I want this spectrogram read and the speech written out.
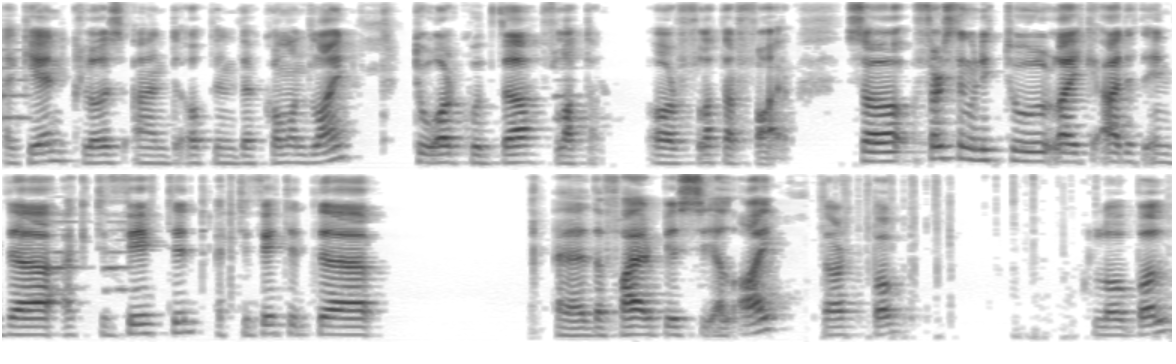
again close and open the command line to work with the flutter or flutter fire so first thing we need to like add it in the activated activated the uh, the firebase cli dart pub global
